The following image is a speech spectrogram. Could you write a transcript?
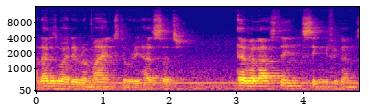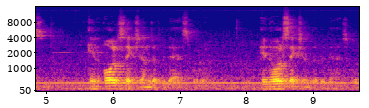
And that is why the Ramayana story has such everlasting significance in all sections of the diaspora. In all sections of the diaspora.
